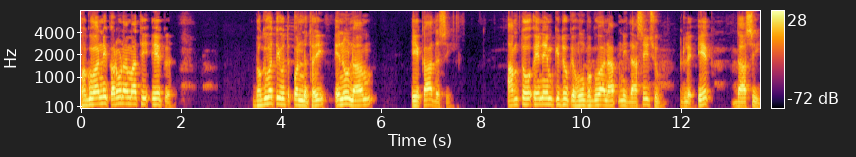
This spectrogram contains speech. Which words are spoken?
ભગવાનની કરુણામાંથી એક ભગવતી ઉત્પન્ન થઈ. એનું નામ એકાદશી. આમ તો એને એમ કીધું કે હું ભગવાન આપની દાસી છું, એટલે એક દાસી.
